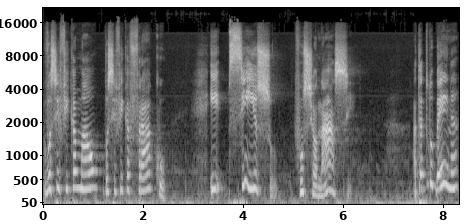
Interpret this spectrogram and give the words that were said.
você fica mal, você fica fraco. E se isso funcionasse, até tudo bem, né?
